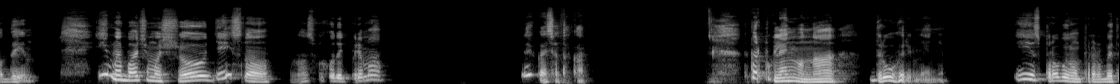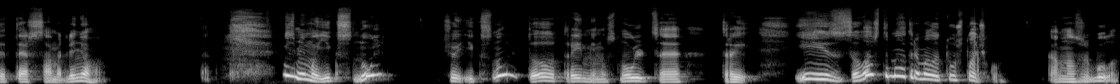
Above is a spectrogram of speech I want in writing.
1. І ми бачимо, що дійсно у нас виходить пряма. Якась така. Тепер погляньмо на друге рівняння. І спробуємо проробити те ж саме для нього. Так. Візьмемо x0. Якщо x0, то 3 мінус 0 це 3. І зауважте, ми отримали ту ж точку, яка в нас вже була.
